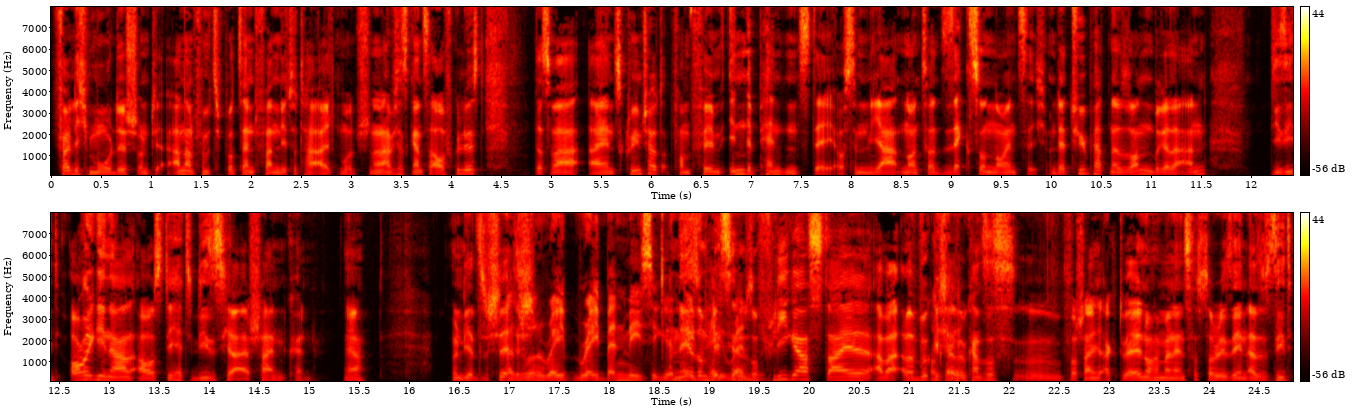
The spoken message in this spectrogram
völlig modisch und die anderen 50 Prozent fanden die total altmodisch. Und dann habe ich das Ganze aufgelöst. Das war ein Screenshot vom Film Independence Day aus dem Jahr 1996. Und der Typ hat eine Sonnenbrille an, die sieht original aus, die hätte dieses Jahr erscheinen können. Ja. Und jetzt Also so eine Ray, Ray Ben-mäßige. Nee, Pay- so ein Pay bisschen Ren. so Flieger-Style, aber, aber wirklich, Okay. also du kannst es äh, wahrscheinlich aktuell noch in meiner Insta-Story sehen. Also es sieht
